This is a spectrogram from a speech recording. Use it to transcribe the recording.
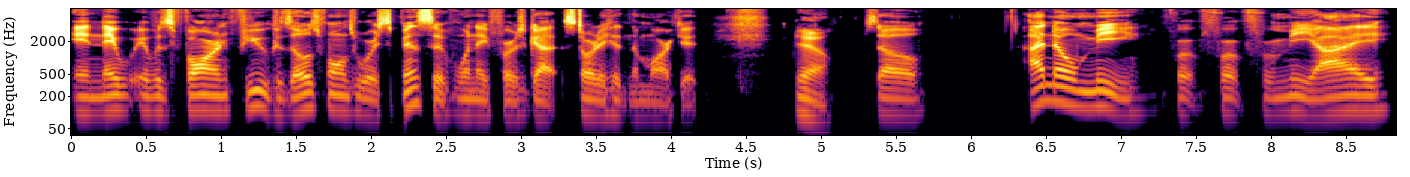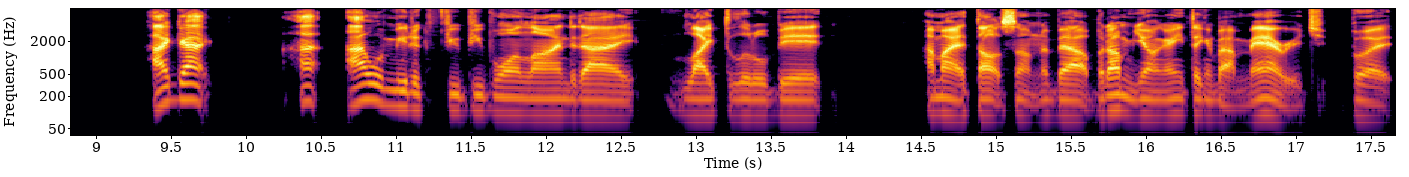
and they it was far and few because those phones were expensive when they first got started hitting the market. Yeah. So I know me for for for me, I I got I I would meet a few people online that I liked a little bit. I might have thought something about, but I'm young. I ain't thinking about marriage. But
